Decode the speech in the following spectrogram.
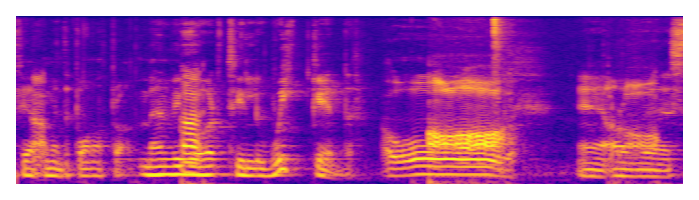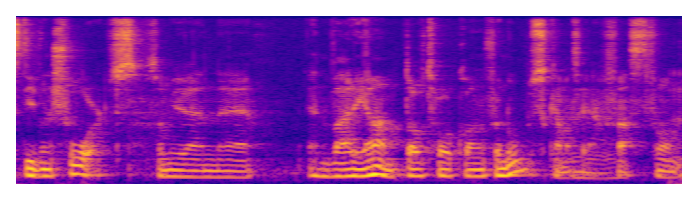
för jag kommer inte på något bra. Men vi Ja. går till Wicked. Åh! Eh, av eh, Steven Schwartz. Som ju är en, eh, en variant av Trollkarlen från Oz kan man säga. Fast från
